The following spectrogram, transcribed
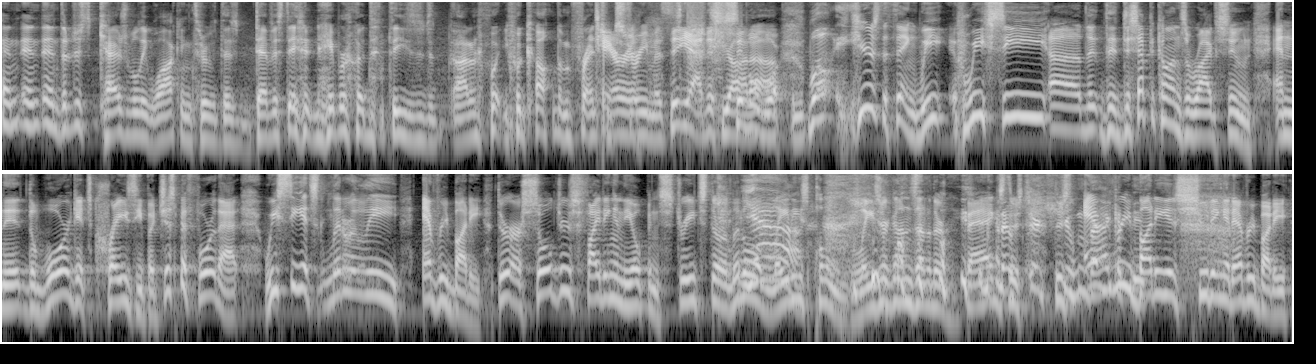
And, and and they're just casually walking through this devastated neighborhood that these I don't know what you would call them French extremists. Th- Yeah, this civil war. Well, here's the thing: we we see uh, the the Decepticons arrive soon, and the the war gets crazy. But just before that, we see it's literally everybody. There are soldiers fighting in the open streets. There are little Yeah. ladies pulling laser guns out of their bags. There's there's shooting back at these- everybody is shooting at everybody.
